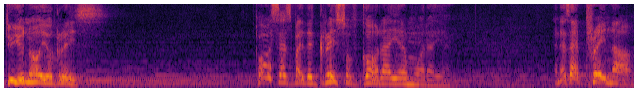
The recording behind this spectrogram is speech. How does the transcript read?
Do you know your grace Paul says, By the grace of God, I am what I am. And as I pray now,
